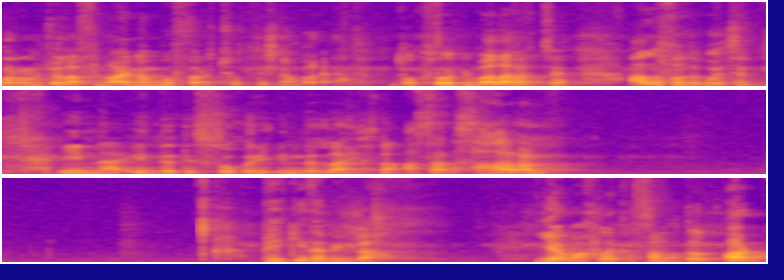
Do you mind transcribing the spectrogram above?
কোরআন চলে আসছে নয় নম্বর ফেরা ছত্রিশ নম্বর আয়াত। তো তো কি বলা হচ্ছে? আল্লাহ সাথে বলছেন, ইন্না ইদ্দাতি সোহরি ইন্দাল্লাহ ইসনা আসার সাহারান। ফি কিতাবিল্লাহ ইয়ামা খালাকা সামাতাল আর্দ,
